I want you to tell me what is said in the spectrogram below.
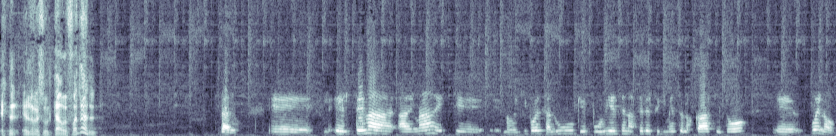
el, resultado es fatal. Claro. Eh, el tema, además, es que los equipos de salud que pudiesen hacer el seguimiento de los casos y todo, eh, bueno,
